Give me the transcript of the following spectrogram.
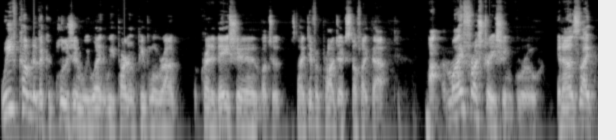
We've come to the conclusion. We went. We partnered with people around accreditation, a bunch of scientific projects, stuff like that. Uh, my frustration grew, and I was like,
